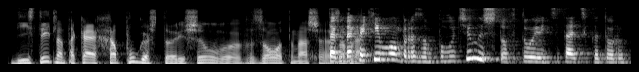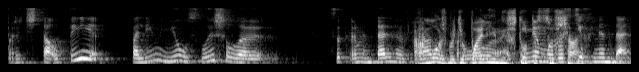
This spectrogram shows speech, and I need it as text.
действительно такая хапуга, что решил золото наше Тогда забрать. каким образом получилось, что в той цитате, которую прочитал ты, Полина не услышала сакраментальную фразу А может быть, у Полины что-то с ушами? миндаль.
